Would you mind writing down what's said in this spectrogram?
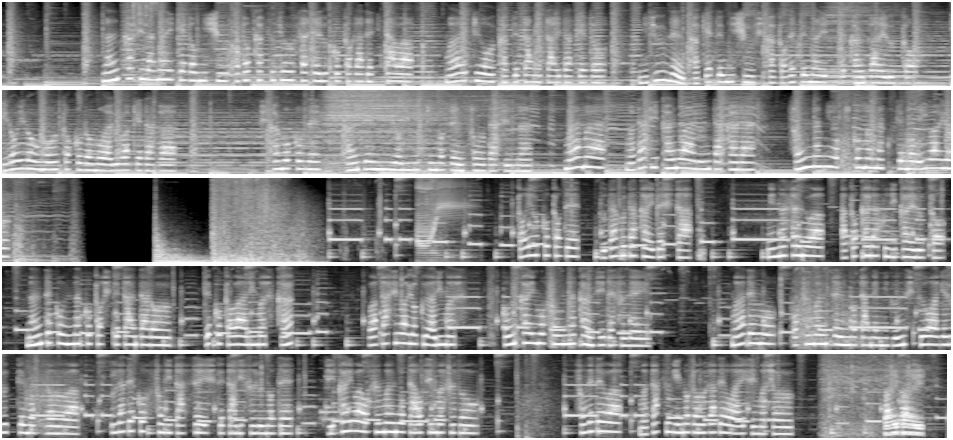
なんか知らないけど2周ほど活上させることができたわ。まあ一応勝てたみたいだけど、20年かけて2周しか取れてないって考えると、色々思うところもあるわけだが。しかもこれ、完全に寄り道の戦争だしな。まあまあ、まだ時間はあるんだから、そんなに落ち込まなくてもいいわよ。ということで、グダグダ回でした。皆さんは、後から振り返ると、なんでこんなことしてたんだろう、ってことはありますか？私はよくあります。今回もそんな感じですねまあでも、オスマン戦のために軍出を上げるって目標は、裏でこっそり達成してたりするので、次回はオスマンを倒しますぞ。それでは、また次の動画でお会いしましょう。バイバイ。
